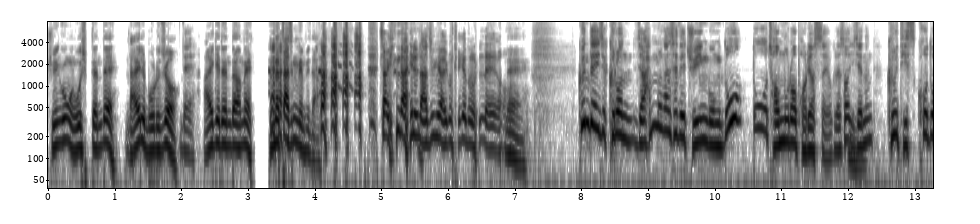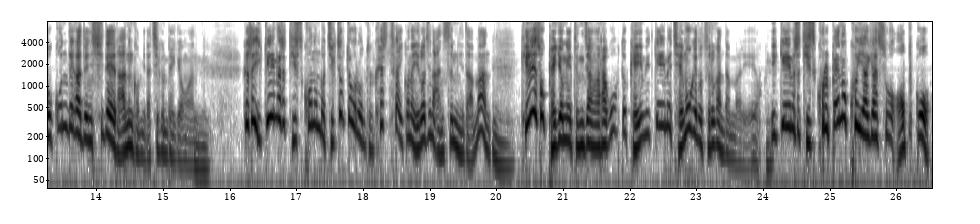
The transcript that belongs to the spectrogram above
주인공은 50대인데 나이를 모르죠. 네. 알게 된 다음에 존나 짜증냅니다. 자기 나이를 나중에 알고 되게 놀래요. 네. 근데 이제 그런 이제 한물간 세대 주인공도 또 저물어 버렸어요. 그래서 이제는 그 디스코도 꼰대가 된 시대라는 겁니다. 지금 배경은. 그래서 이 게임에서 디스코는 뭐 직접적으로 어떤 퀘스트가 있거나 이러진 않습니다만 계속 배경에 등장을 하고 또 게임, 게임의 제목에도 들어간단 말이에요. 이 게임에서 디스코를 빼놓고 이야기할 수가 없고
